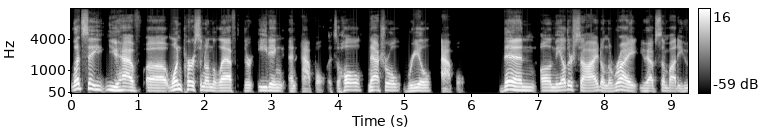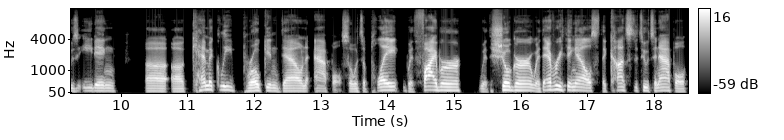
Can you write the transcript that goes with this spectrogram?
let's say you have uh, one person on the left, they're eating an apple. It's a whole, natural, real apple. Then on the other side, on the right, you have somebody who's eating uh, a chemically broken down apple. So it's a plate with fiber, with sugar, with everything else that constitutes an apple,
